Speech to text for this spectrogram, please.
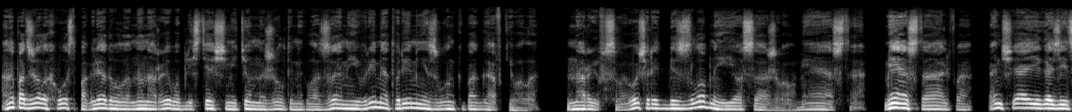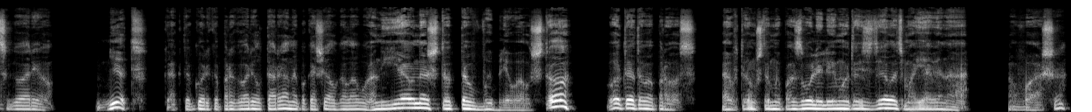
Она поджала хвост, поглядывала на нарыва блестящими темно-желтыми глазами и время от времени звонко погавкивала. Нарыв, в свою очередь, беззлобно ее осаживал. «Место! Место, Альфа! Кончай ягозиться, говорю!» «Нет!» — как-то горько проговорил Таран и покачал головой. «Он явно что-то выблевал. Что? Вот это вопрос. А в том, что мы позволили ему это сделать, моя вина. «Ваша?» —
